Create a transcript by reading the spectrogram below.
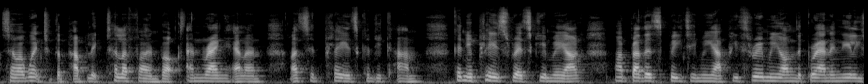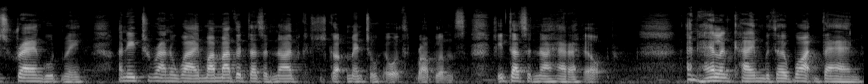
So I went to the public telephone box and rang Helen. I said, please, can you come? Can you please rescue me? I, my brother's beating me up. He threw me on the ground and nearly strangled me. I need to run away. My mother doesn't know because she's got mental health problems. She doesn't know how to help. And Helen came with her white van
